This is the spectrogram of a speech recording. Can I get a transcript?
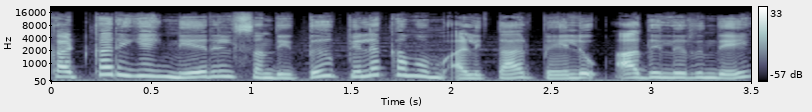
கட்கரியை நேரில் சந்தித்து விளக்கமும் அளித்தார் வேலு. அதிலிருந்தே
